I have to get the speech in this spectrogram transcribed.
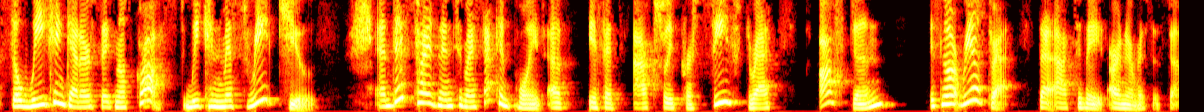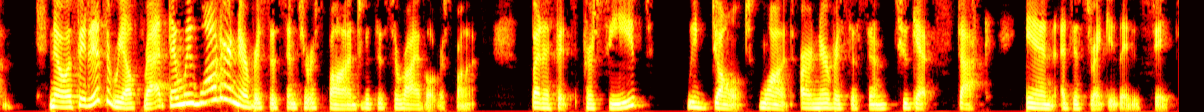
So we can get our signals crossed. We can misread cues. And this ties into my second point of if it's actually perceived threats, often it's not real threats that activate our nervous system. Now, if it is a real threat, then we want our nervous system to respond with the survival response. But if it's perceived, we don't want our nervous system to get stuck in a dysregulated state.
